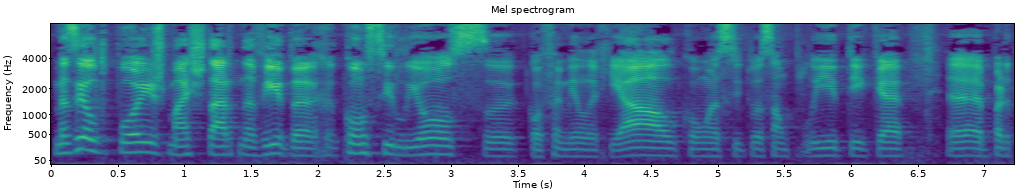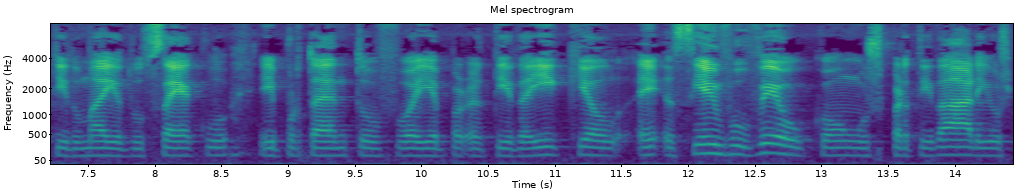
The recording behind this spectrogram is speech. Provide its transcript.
Mas ele depois, mais tarde na vida, reconciliou-se com a família real, com a situação política, eh, a partir do meio do século, e, portanto, foi a partir daí que ele eh, se envolveu com os partidários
